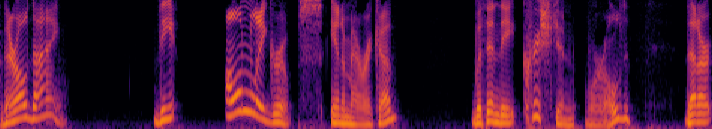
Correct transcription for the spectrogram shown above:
They're all dying. The only groups in America within the Christian world that are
